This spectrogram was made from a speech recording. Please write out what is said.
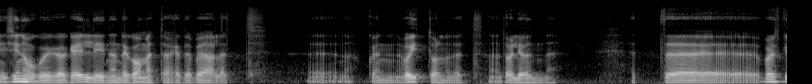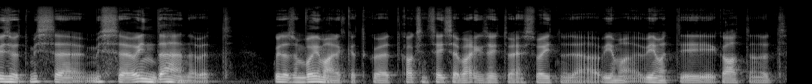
nii sinu kui ka Kelly nende kommentaaride peale, et eh, noh, kui on võit olnud, et näed, oli õnne äh, paljud küsivad, mis see, mis see õnn tähendab, et kuidas on võimalik, et kui oled kakskümmend seitse pargisõitu järjest võitnud ja viima-, viimati kaotanud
